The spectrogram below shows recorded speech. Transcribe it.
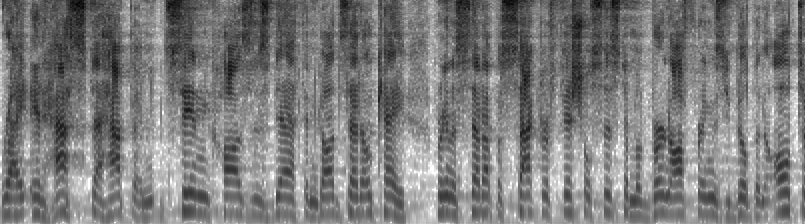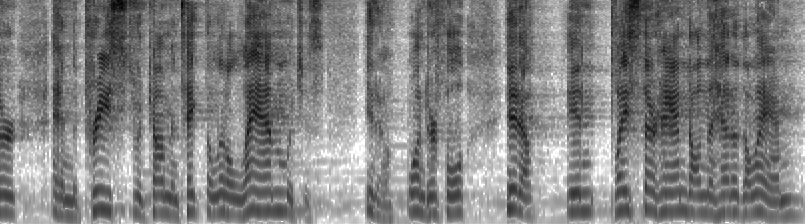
right? It has to happen. Sin causes death. And God said, okay, we're going to set up a sacrificial system of burnt offerings. You built an altar, and the priests would come and take the little lamb, which is, you know, wonderful, you know, and place their hand on the head of the lamb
